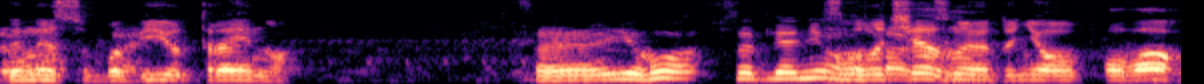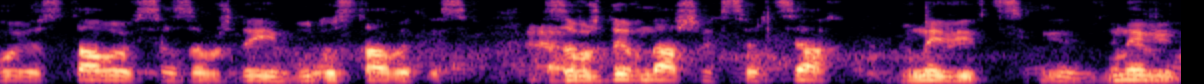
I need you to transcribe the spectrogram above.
Денису Бабію трейну. Це його, це для нього. З величезною також. до нього повагою ставився завжди і буду ставитись завжди в наших серцях, в, нивівських, в, ниві,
